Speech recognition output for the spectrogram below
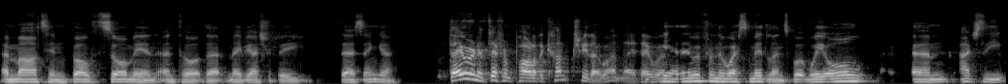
and Martin both saw me and, and thought that maybe I should be their singer. They were in a different part of the country, though, weren't they? They were. Yeah, they were from the West Midlands, but we all um, actually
